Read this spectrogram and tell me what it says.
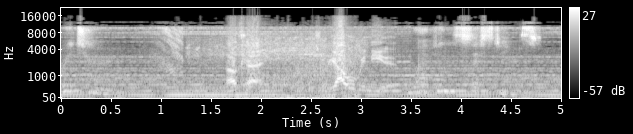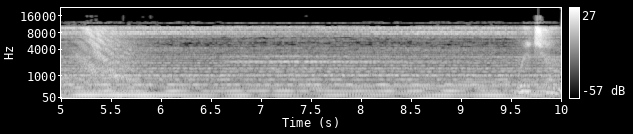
Return. Okay, so we got what we needed. Weapon systems. Return.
